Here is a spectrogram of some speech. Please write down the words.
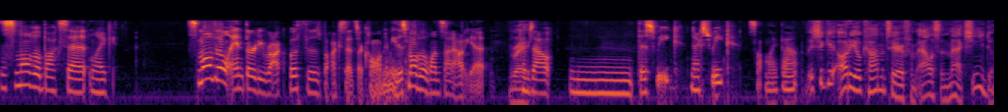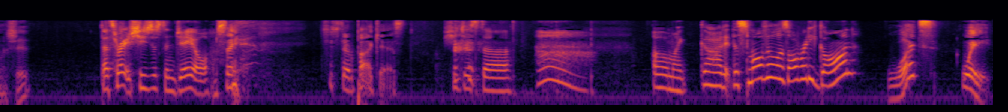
the Smallville box set, like Smallville and 30 Rock, both of those box sets are calling to me. The Smallville one's not out yet. right. Comes out mm, this week, next week, something like that. They should get audio commentary from Allison Mack. She ain't doing shit. That's right. She's just in jail. I'm saying. she started a podcast. She just uh. oh my god! The Smallville is already gone. What? Wait.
